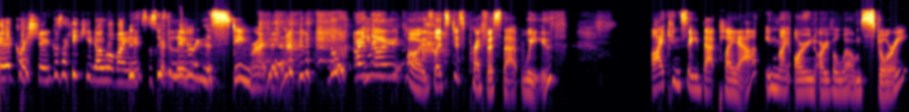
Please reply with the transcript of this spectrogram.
uh, question because I think you know what my answer is going to be. delivering the sting right there. Look, only you know, because let's just preface that with. I can see that play out in my own overwhelmed story.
